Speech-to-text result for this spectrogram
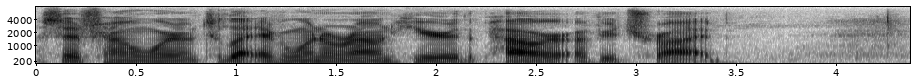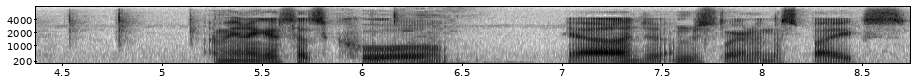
I said travel war to let everyone around hear the power of your tribe. I mean, I guess that's cool. Yeah, I'm just learning the spikes.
